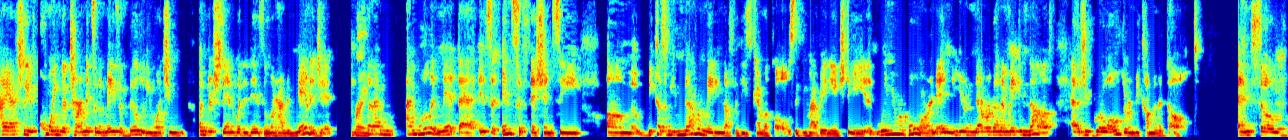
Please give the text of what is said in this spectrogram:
I actually have coined the term. It's an amazing ability once you understand what it is and learn how to manage it. Right. But I, I will admit that it's an insufficiency um, because we've never made enough of these chemicals if you have ADHD when you were born, and you're never going to make enough as you grow older and become an adult. And so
